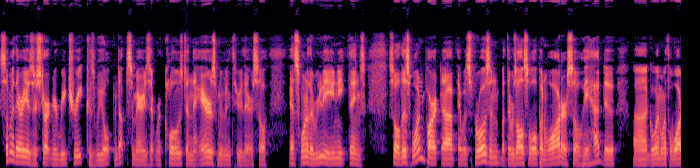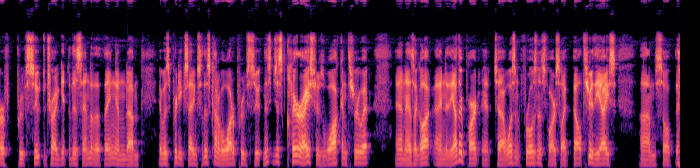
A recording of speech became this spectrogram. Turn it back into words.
Some of the areas are starting to retreat because we opened up some areas that were closed and the air is moving through there. So that's one of the really unique things. So this one part, uh, it was frozen, but there was also open water. So we had to uh, go in with a waterproof suit to try to get to this end of the thing. And um, it was pretty exciting. So this kind of a waterproof suit, and this is just clear ice. I was walking through it. And as I got into the other part, it uh, wasn't frozen as far, so I fell through the ice. Um, so I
